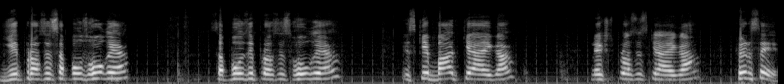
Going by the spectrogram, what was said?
ये प्रोसेस सपोज़ हो गया. सपोज़ ये प्रोसेस हो गया. इसके बाद क्या आएगा? नेक्स्ट प्रोसेस क्या आएगा? फिर से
